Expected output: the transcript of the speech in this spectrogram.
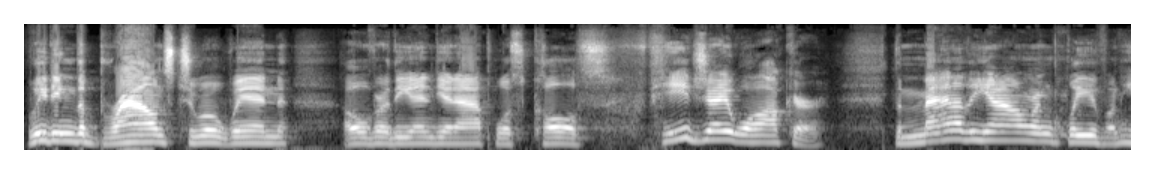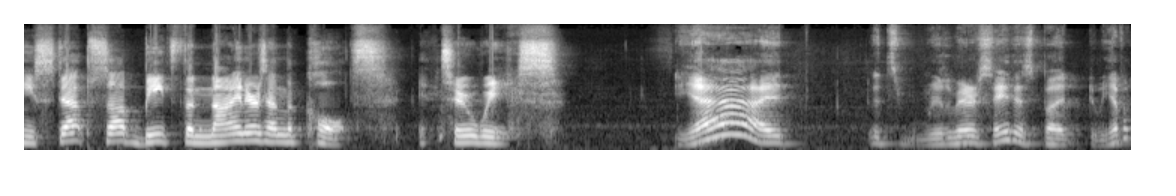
leading the Browns to a win over the Indianapolis Colts. PJ Walker, the man of the hour in Cleveland, he steps up, beats the Niners and the Colts in two weeks. Yeah, I, it's really weird to say this, but do we have a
